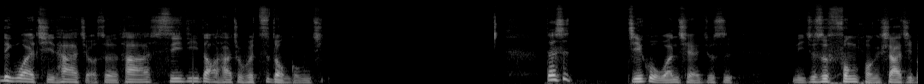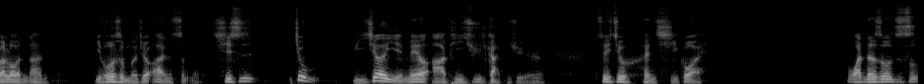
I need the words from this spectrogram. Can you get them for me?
另外，其他的角色，他 CD 到他就会自动攻击，但是结果玩起来就是你就是疯狂瞎鸡巴乱按，有什么就按什么，其实就比较也没有 RPG 感觉了，所以就很奇怪，玩的时候就是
